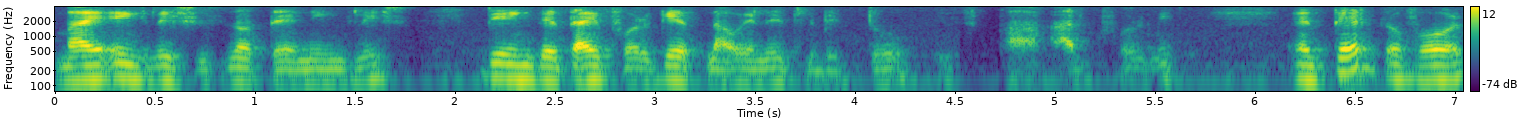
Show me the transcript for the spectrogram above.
my English is not an English, being that I forget now a little bit too, it's hard for me. And third of all,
